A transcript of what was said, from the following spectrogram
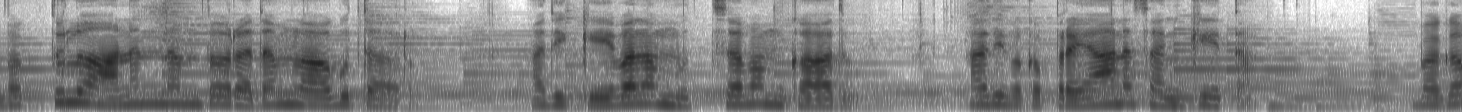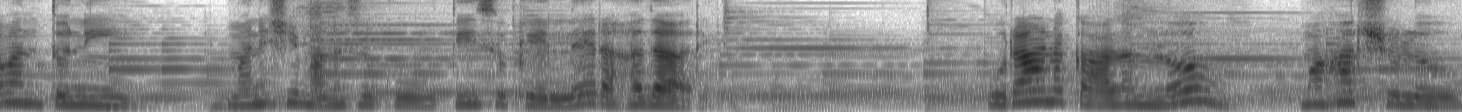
భక్తులు ఆనందంతో రథం లాగుతారు. అది కేవలం ఉత్సవం కాదు. అది ఒక ప్రయాణ సంకేతం. భగవంతుని మనిషి మనసుకు తీసుకెళ్ళే రహదారి. పురాణ కాలంలో మహర్షులు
